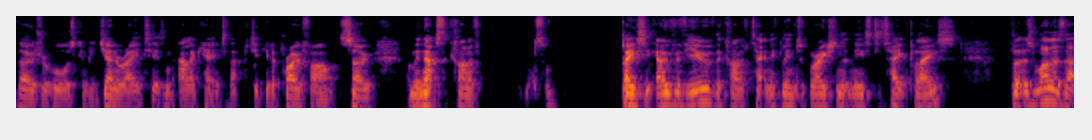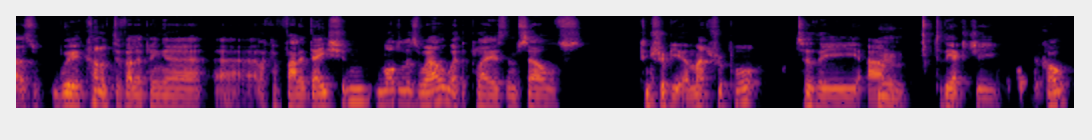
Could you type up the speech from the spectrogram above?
those rewards can be generated and allocated to that particular profile. So I mean that's the kind of, sort of basic overview of the kind of technical integration that needs to take place but as well as that, as we're kind of developing a, a, like a validation model as well, where the players themselves contribute a match report to the um, mm. to the XG protocol,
